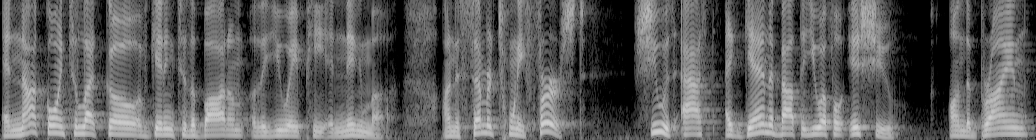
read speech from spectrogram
and not going to let go of getting to the bottom of the UAP enigma. On December 21st, she was asked again about the UFO issue on the Brian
